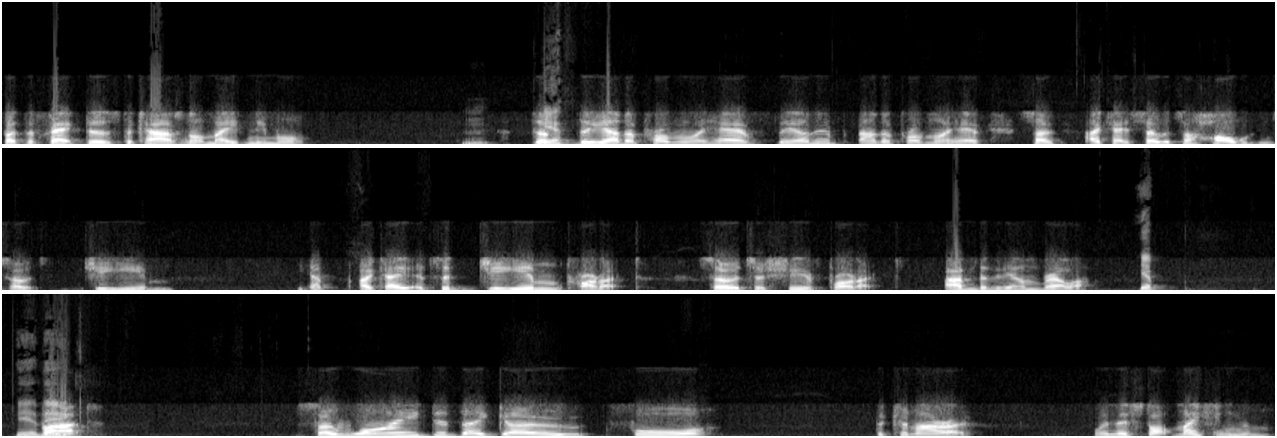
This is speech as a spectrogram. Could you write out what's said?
but the fact is, the car's not made anymore. The, Yeah. the other problem I have, the other other problem I have. So okay, so it's a Holden, so it's GM. Yep. Okay, it's a GM product, so it's a Chev product under the umbrella. yep. Yeah, there- But so why did they go for the Camaro when they stopped making them?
